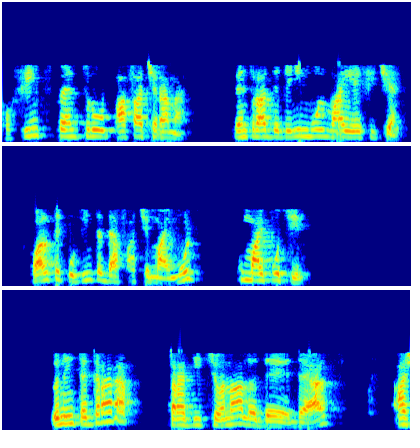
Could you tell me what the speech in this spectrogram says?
of Things pentru afacerea mea, pentru a deveni mult mai eficient. Cu alte cuvinte, de a face mai mult cu mai puțin. În integrarea tradițională de, de azi, aș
